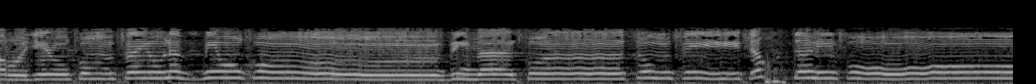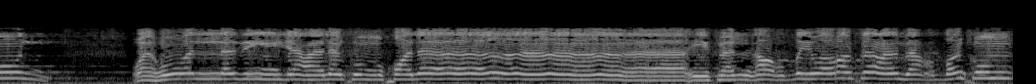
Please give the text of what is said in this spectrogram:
مرجعكم فينبئكم بما كنتم فيه تختلفون. وهو الذي جعلكم خلائف الأرض ورفع بعضكم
